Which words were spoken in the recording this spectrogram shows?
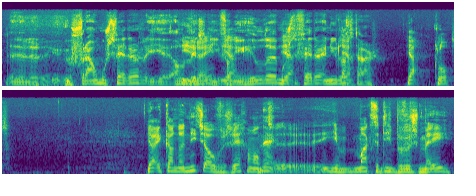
de- de- uw vrouw moest verder. Alle Iedereen, mensen die van ja. u hielden moesten Ja. verder. En u lag Ja. daar. Ja, klopt. Ja, ik kan daar niets over zeggen, want Nee. eh, je maakt het niet bewust mee.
